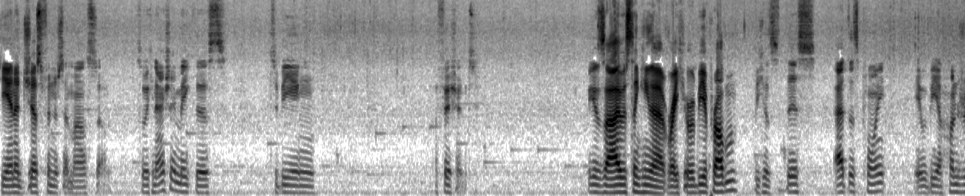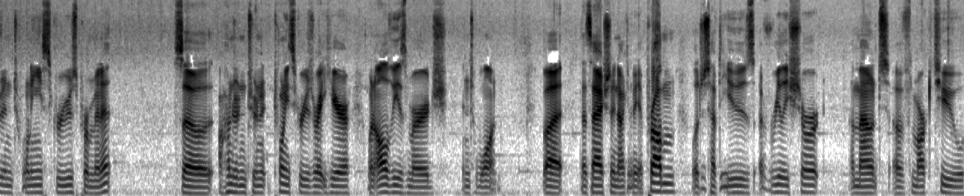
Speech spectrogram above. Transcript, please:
Deanna just finished that milestone. So we can actually make this to being efficient. Because I was thinking that right here would be a problem because this at this point it would be 120 screws per minute. So 120 screws right here when all of these merge into one. But that's actually not going to be a problem. We'll just have to use a really short amount of Mark II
